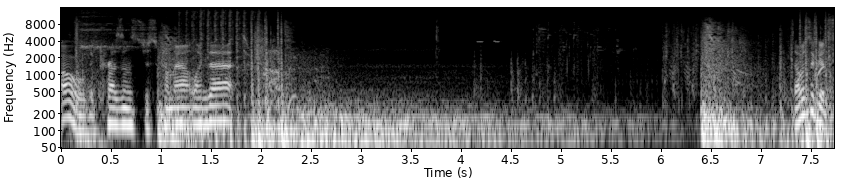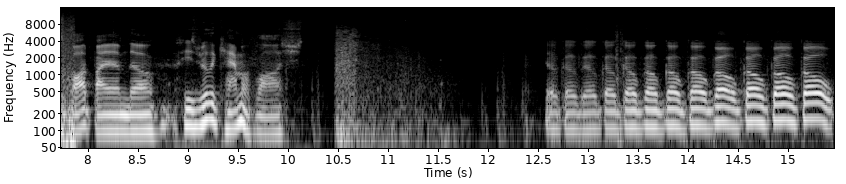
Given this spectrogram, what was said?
Oh, the presents just come out like that. That was a good spot by him, though. He's really camouflaged. Go, go, go, go, go, go, go, go, go, go, go, go.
